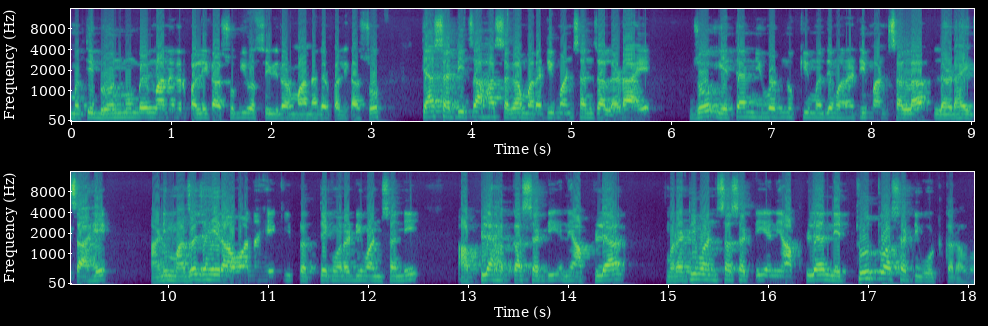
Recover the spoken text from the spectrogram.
मग ती बृहन्मुंबई महानगरपालिका असो की वसई विरार महानगरपालिका असो त्यासाठीचा हा सगळा मराठी माणसांचा लढा आहे. जो येत्या निवडणुकीमध्ये मराठी माणसाला लढायचा आहे. आणि माझं जाहीर आव्हान आहे की प्रत्येक मराठी माणसांनी आपल्या हक्कासाठी आणि आपल्या मराठी माणसासाठी आणि आपल्या नेतृत्वासाठी वोट करावं.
